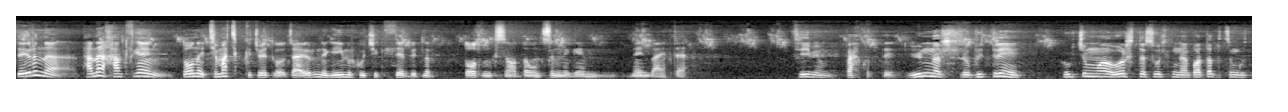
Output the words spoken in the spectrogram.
Тэгээ ер нь танай хамтлагийн дууны тематик гэж байдгаа. За ер нь нэг иймэрхүү чиглэлээр бид нар дуулна гэсэн одоо үндсэн нэг юм мэн байнтай тийм юм байхгүй дээ. Ер нь бол бидний хөгжим өөртөө сүлд нь бодоод зөнгөт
